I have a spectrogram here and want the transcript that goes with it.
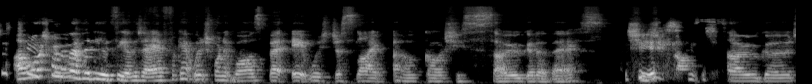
Just I watched one of her videos the other day. I forget which one it was, but it was just like, oh god, she's so good at this. She She's is. so good.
